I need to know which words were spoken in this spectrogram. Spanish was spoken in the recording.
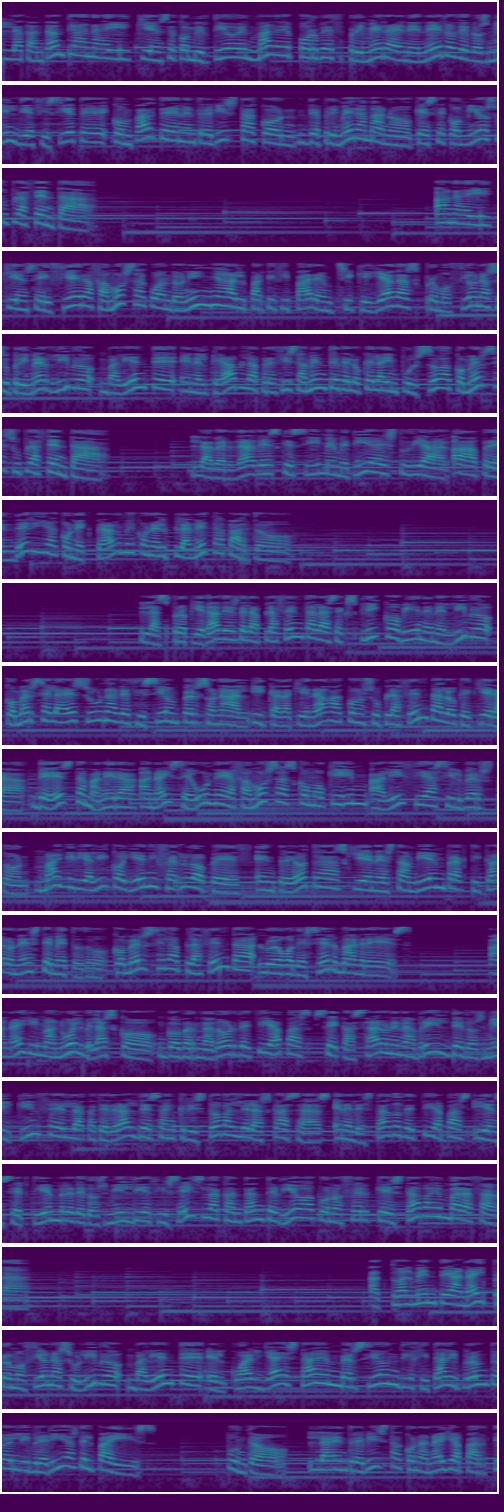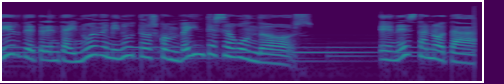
La cantante Anaí, quien se convirtió en madre por vez primera en enero de 2017, comparte en entrevista con De Primera Mano que se comió su placenta. Anaí, quien se hiciera famosa cuando niña al participar en Chiquilladas, promociona su primer libro, Valiente, en el que habla precisamente de lo que la impulsó a comerse su placenta. La verdad es que sí me metí a estudiar, a aprender y a conectarme con el planeta parto. Las propiedades de la placenta las explico bien en el libro, comérsela es una decisión personal, y cada quien haga con su placenta lo que quiera. De esta manera, Anay se une a famosas como Kim, Alicia Silverstone, Maggie Bialico y Jennifer López, entre otras, quienes también practicaron este método, comerse la placenta, luego de ser madres. Anay y Manuel Velasco, gobernador de Chiapas, se casaron en abril de 2015 en la Catedral de San Cristóbal de las Casas, en el estado de Chiapas, y en septiembre de 2016 la cantante dio a conocer que estaba embarazada. Actualmente Anay promociona su libro, Valiente, el cual ya está en versión digital y pronto en librerías del país. Punto. La entrevista con Anay a partir de 39 minutos con 20 segundos. En esta nota,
